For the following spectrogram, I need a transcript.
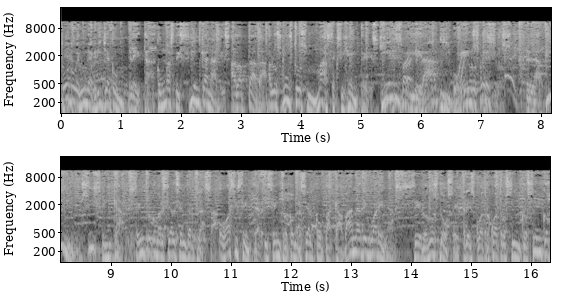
Todo en una grilla completa, con más de 100 canales, adaptada a los gustos más exigentes. ¿Quieres variedad y buenos precios? Platinum System Cable. Centro Comercial Center Plaza, Oasis Center y Centro Comercial Copacabana de Guarenas. 0212-344-5515.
